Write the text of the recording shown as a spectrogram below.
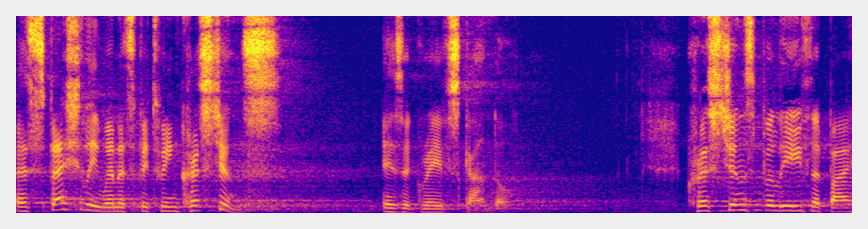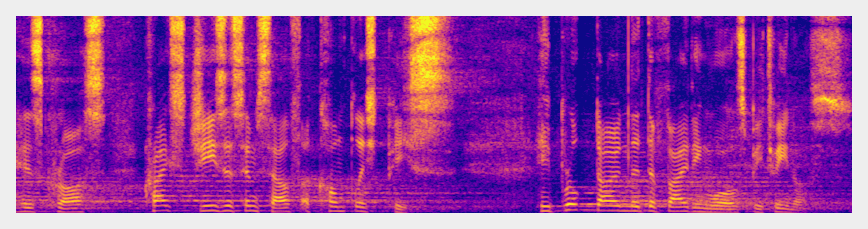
especially when it's between Christians, is a grave scandal. Christians believe that by his cross, Christ Jesus himself accomplished peace. He broke down the dividing walls between us,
